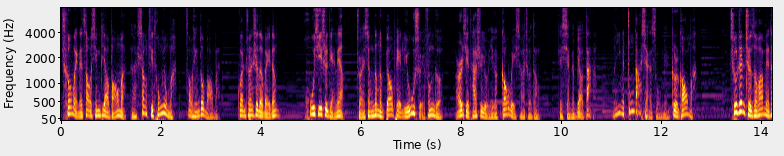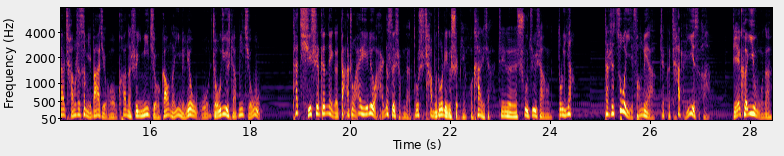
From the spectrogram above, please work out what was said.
车尾的造型比较饱满啊，上汽通用嘛，造型都饱满，贯穿式的尾灯，呼吸式点亮，转向灯的标配流水风格，而且它是有一个高位刹车灯，这显得比较大，因为中大型 SUV 个儿高嘛。车身尺寸方面，它长是四米八九，宽呢是一米九，高呢一米六五，轴距是两米九五。它其实跟那个大众 ID 六 X 什么的都是差不多这个水平。我看了一下，这个数据上都一样。但是座椅方面啊，这个差点意思啊。别克 E 五呢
